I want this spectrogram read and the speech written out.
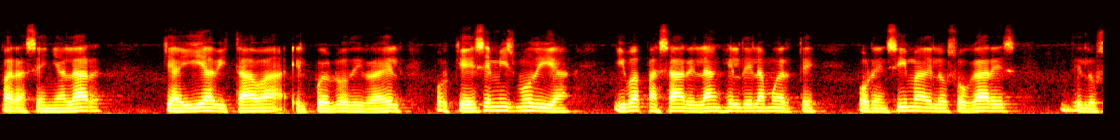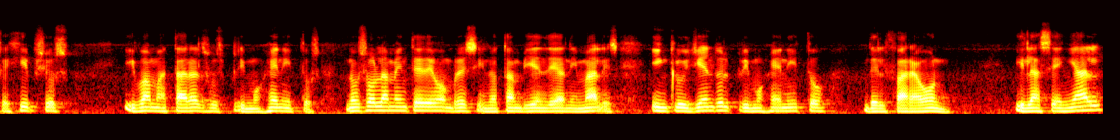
para señalar que ahí habitaba el pueblo de Israel, porque ese mismo día iba a pasar el ángel de la muerte por encima de los hogares de los egipcios iba a matar a sus primogénitos, no solamente de hombres, sino también de animales, incluyendo el primogénito del faraón. Y la señal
